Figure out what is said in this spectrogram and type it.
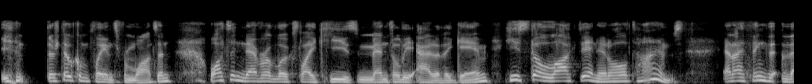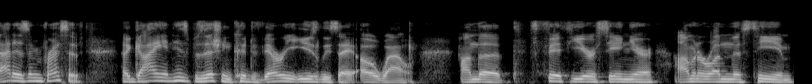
There's no complaints from Watson. Watson never looks like he's mentally out of the game. He's still locked in at all times. And I think that that is impressive. A guy in his position could very easily say, oh, wow, I'm the fifth year senior. I'm going to run this team.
